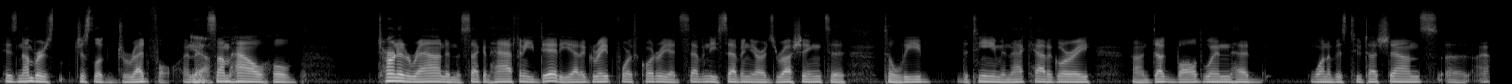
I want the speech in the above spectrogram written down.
his numbers just look dreadful, and Yeah. then somehow he'll turn it around in the second half, and he did. He had a great fourth quarter. He had 77 yards rushing to to lead the team in that category. Uh, Doug Baldwin had one of his two touchdowns uh,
